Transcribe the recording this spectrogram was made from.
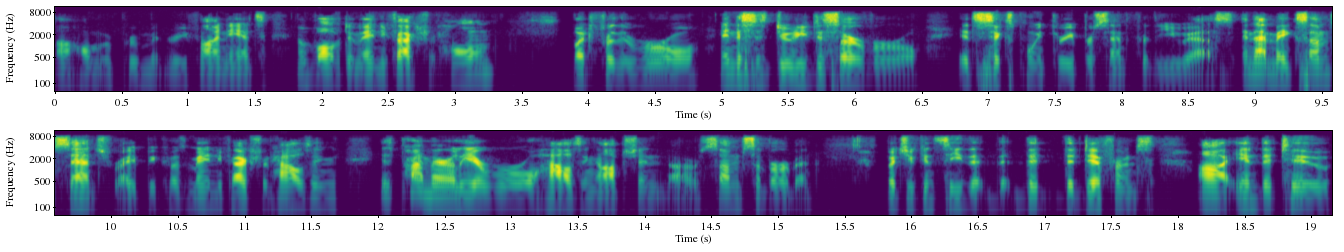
uh, home improvement, refinance, involved a manufactured home. But for the rural, and this is duty to serve rural, it's 6.3% for the U.S. And that makes some sense, right? Because manufactured housing is primarily a rural housing option or some suburban but you can see the, the, the difference uh, in the two.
